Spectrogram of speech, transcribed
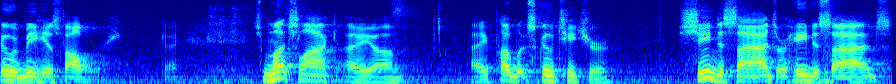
who would be His followers. Okay? It's much like a. Um, a public school teacher, she decides or he decides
